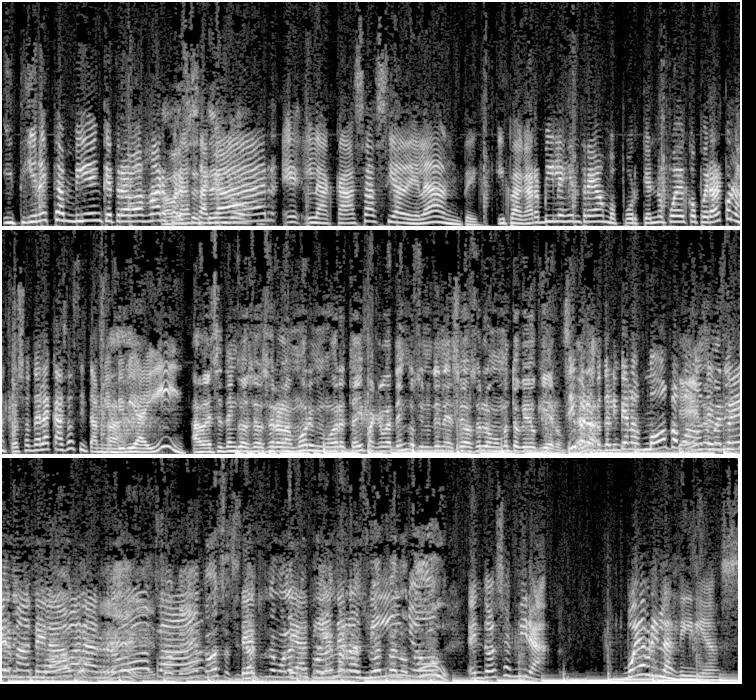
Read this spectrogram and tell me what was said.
Y tienes también que trabajar A para sacar eh, la casa hacia adelante y pagar biles entre ambos, porque él no puede cooperar con las cosas de la casa si también Ah. vive ahí. A veces tengo deseo de hacer el amor y mi mujer está ahí. ¿Para qué la tengo si no tiene deseo de hacerlo en el momento que yo quiero? Sí, pero que te limpia los mocos cuando no te enfermas, te lava la Eh, ropa. ¿eso qué cosa? Si tanto te molesta un problema, resuélvelo tú. Entonces, mira, voy a abrir las líneas.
